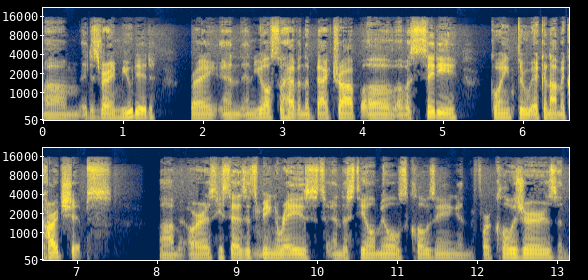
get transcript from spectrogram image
um, it is very muted, right? And and you also have in the backdrop of of a city going through economic hardships um, or as he says, it's mm-hmm. being raised and the steel mills closing and foreclosures. And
